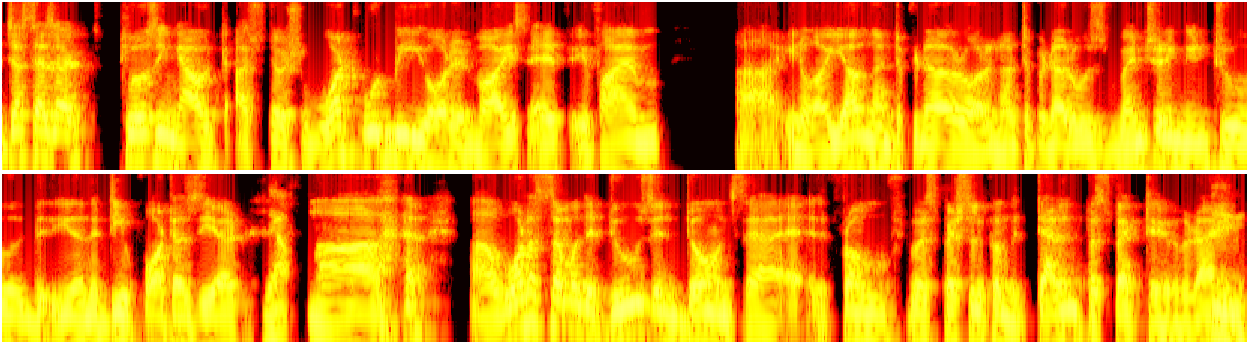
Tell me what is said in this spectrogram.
just as a closing out, Ashutosh, what would be your advice if if I'm uh, you know a young entrepreneur or an entrepreneur who's venturing into the, you know the deep waters here? Yeah. Uh, uh, what are some of the do's and don'ts uh, from especially from the talent perspective, right? Mm.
